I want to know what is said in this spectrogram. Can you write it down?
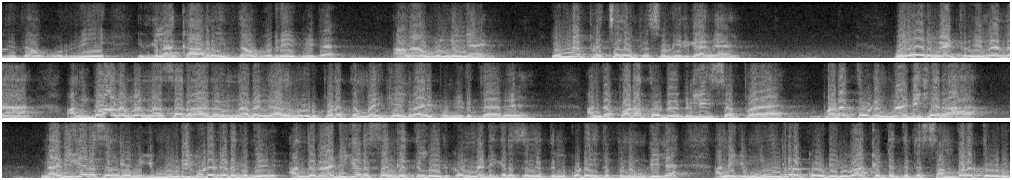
இதுதான் ஒரே இதுக்கெல்லாம் காரணம் இதுதான் ஒரே விட. ஆனா ஒண்ணுங்க என்ன பிரச்சனை இப்ப சொல்லியிருக்காங்க? ஒரே ஒரு மேட்டர் என்னன்னா அன்பானவன் அசராதவன் அடங்காதவன் ஒரு படத்தை மைக்கேல் ராயப்பன் எடுத்தாரு. அந்த படத்தோட ரிலீஸ் அப்ப படத்தோட நடிகரா நடிகர் சங்கம் இன்னைக்கு மூடி கூட கிடக்குது. அந்த நடிகர் சங்கத்தில் இருக்கும் நடிகர் சங்கத்தில் கூட இது பண்ண முடியல. அன்னைக்கு மூன்றரை கோடி ரூபாய் கிட்டத்தட்ட சம்பளத்தை ஒரு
